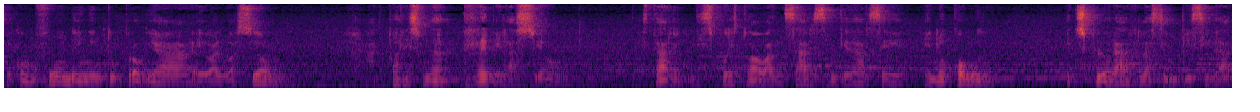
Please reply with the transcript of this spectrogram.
se confunden en tu propia evaluación. Actuar es una revelación. Estar dispuesto a avanzar sin quedarse en lo cómodo. Explorar la simplicidad.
